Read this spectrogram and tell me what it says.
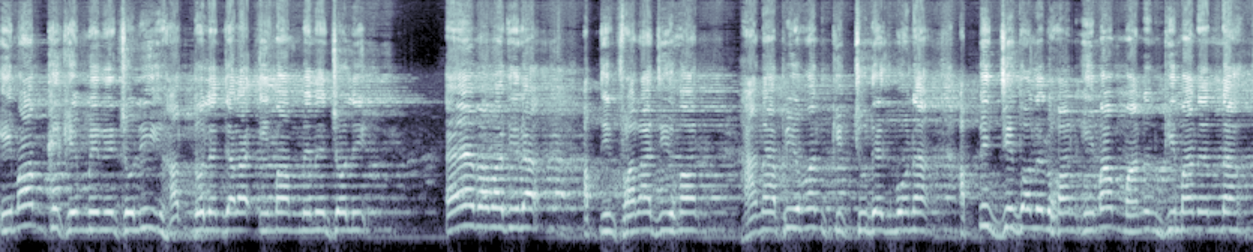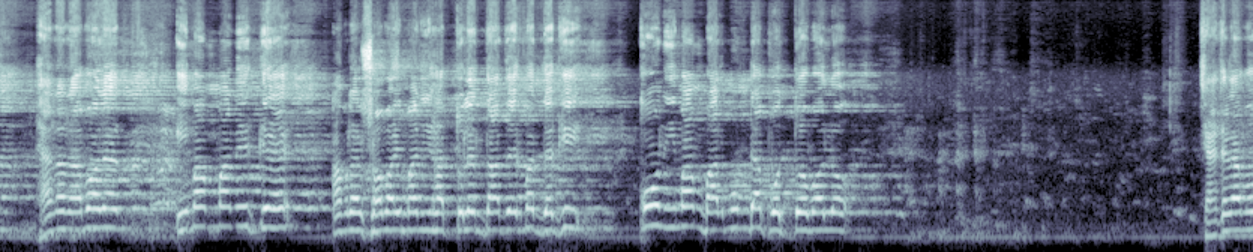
ইমামকে কে মেনে চলি? হাত তোলেন যারা ইমাম মেনে চলি। এ বাবাজিরা, আপনি ফারাজি হন, হানাফি হন, কিচ্ছু দেখব না। আপনি যে দলের হন, ইমাম মানেন কি মানেন না? হ্যাঁ না না বলেন। ইমাম মানে কে? আমরা সবাই মানি, হাত তোলেন, তাদের একবার দেখি কোন ইমাম বারমুন্ডা পড়তো বলো? চেঁচড়ামো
